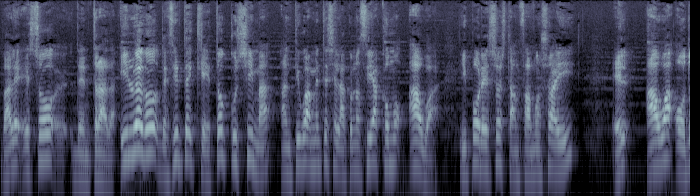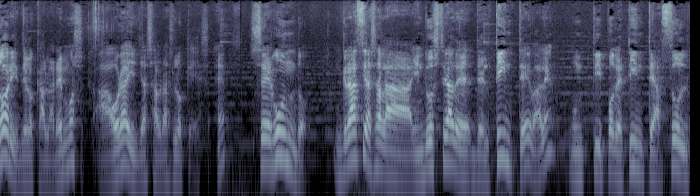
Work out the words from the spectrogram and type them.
¿Vale? Eso eh, de entrada. Y luego decirte que Tokushima antiguamente se la conocía como Awa y por eso es tan famoso ahí el Awa Odori, de lo que hablaremos ahora y ya sabrás lo que es. ¿eh? Segundo, gracias a la industria del tinte, ¿vale? Un tipo de tinte azul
